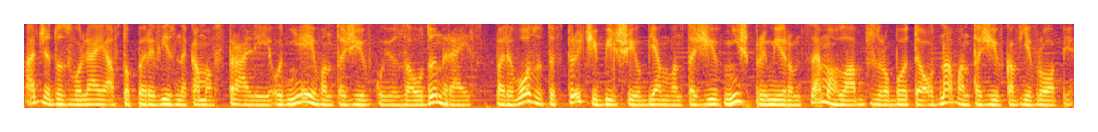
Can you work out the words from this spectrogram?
адже дозволяє автоперевізникам Австралії однією вантажівкою за один рейс перевозити втричі більший об'єм вантажів, ніж, приміром, це могла б зробити одна вантажівка в Європі,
